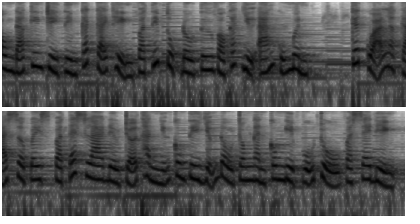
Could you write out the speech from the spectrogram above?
ông đã kiên trì tìm cách cải thiện và tiếp tục đầu tư vào các dự án của mình. Kết quả là cả Space và Tesla đều trở thành những công ty dẫn đầu trong ngành công nghiệp vũ trụ và xe điện.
